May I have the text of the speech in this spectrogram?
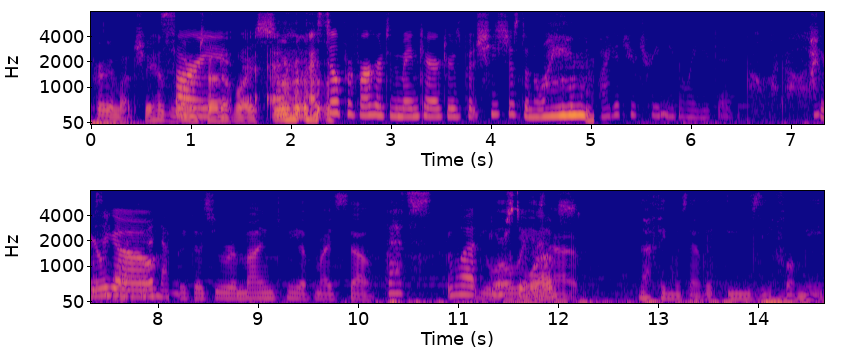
Pretty much. She has Sorry. one tone of voice. uh, I still prefer her to the main characters, but she's just annoying. Why did you treat me the way you did? Oh my gosh, I here we go. because you remind me of myself. That's what You you're always stupid. Have. Nothing was ever easy for me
